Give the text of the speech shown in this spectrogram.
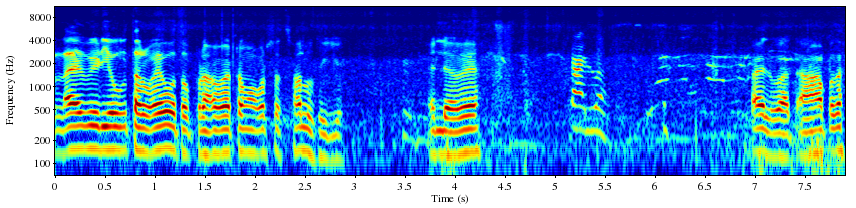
લાઈવ વીડિયો ઉતારવા આવ્યો તો પણ હવે આટામાં વરસાદ ચાલુ થઈ ગયો. એટલે હવે કાલ વાત. હા બધા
